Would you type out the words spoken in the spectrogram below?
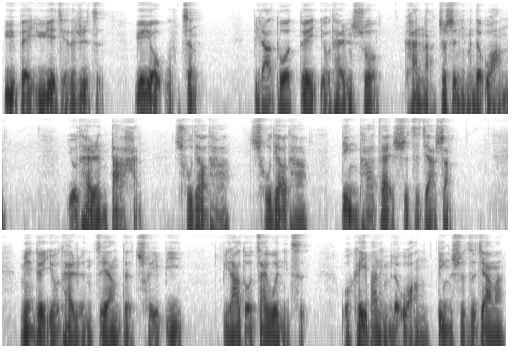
预备逾越节的日子，约有五正。比拉多对犹太人说：“看呐，这是你们的王。”犹太人大喊：“除掉他！除掉他！钉他在十字架上！”面对犹太人这样的催逼，比拉多再问一次：“我可以把你们的王钉十字架吗？”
